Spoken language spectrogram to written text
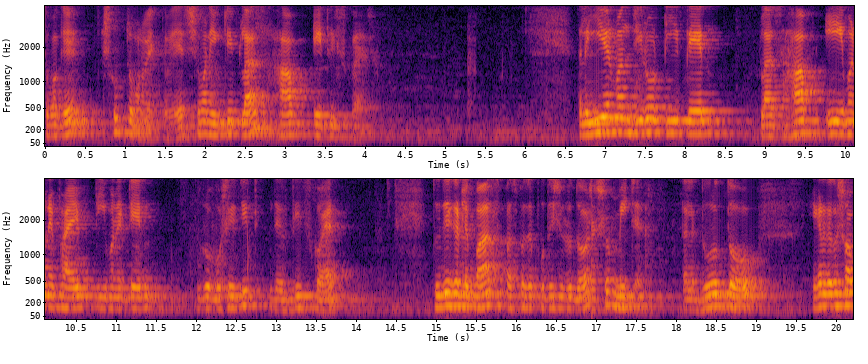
তোমাকে সূত্র মনে রাখতে হবে এস সমান u t plus half a t square তাহলে ই এর মান zero t ten plus half a মানে ফাইভ টি মানে টেন পুরো বসিয়েছি টি স্কোয়ার দুই দিয়ে কাটলে পাঁচ পাঁচ পাঁচে পঁচিশ ইন্টু দশ একশো মিটার। তাহলে দূরত্ব, এখানে দেখো সব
